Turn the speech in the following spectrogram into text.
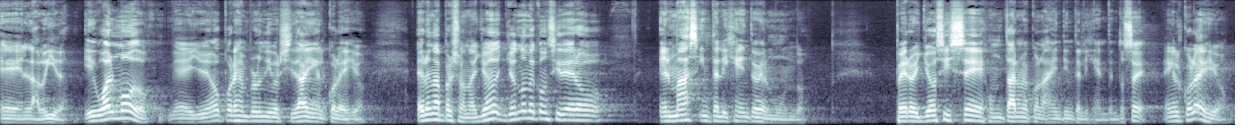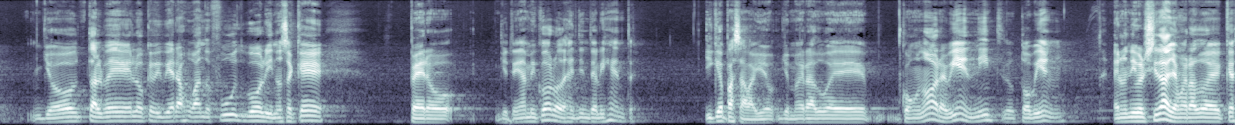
en la vida. Igual modo, eh, yo, por ejemplo, en la universidad y en el colegio, era una persona, yo, yo no me considero el más inteligente del mundo, pero yo sí sé juntarme con la gente inteligente. Entonces, en el colegio, yo tal vez lo que viviera jugando fútbol y no sé qué, pero yo tenía mi coro de gente inteligente. ¿Y qué pasaba? Yo, yo me gradué con honores, bien, nítido, todo bien. En la universidad yo me gradué, ¿qué,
